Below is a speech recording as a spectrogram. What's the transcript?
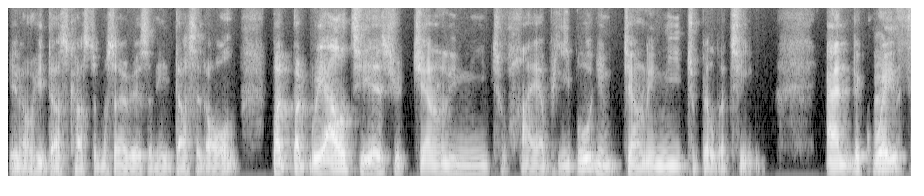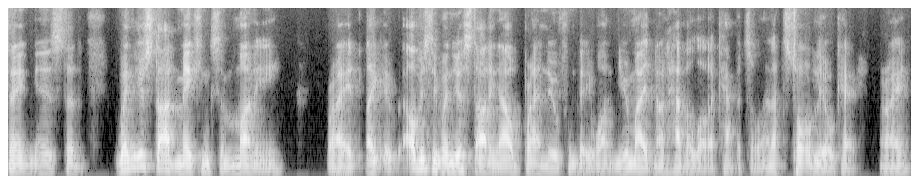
you know he does customer service and he does it all. But but reality is you generally need to hire people. You generally need to build a team. And the great thing is that when you start making some money, right? Like obviously when you're starting out brand new from day one, you might not have a lot of capital, and that's totally okay, right?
